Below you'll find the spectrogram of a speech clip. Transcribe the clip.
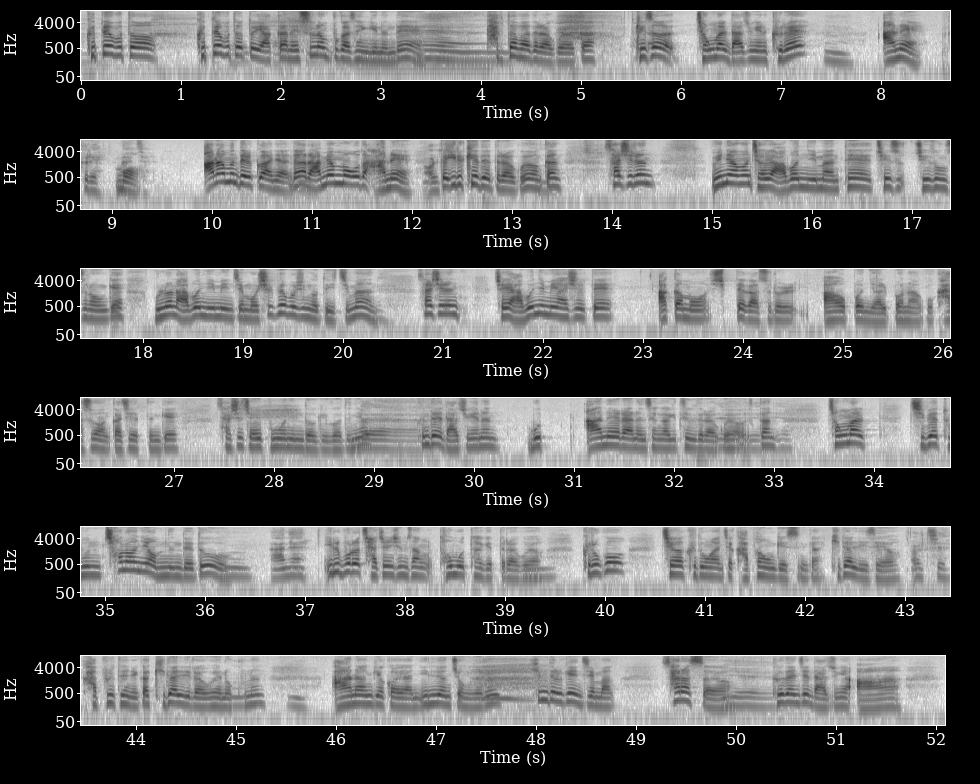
그때부터 그때부터 또 약간의 슬럼프가 생기는데 예. 답답하더라고요. 그러니까 그래서 정말 나중에는 그래 음, 안 해. 그래. 뭐 맞아. 안 하면 될 거 아니야. 내가 라면 먹어도 안 해. 그러니까. 이렇게 되더라고요. 그러니까 사실은 왜냐하면 저희 아버님한테 죄수, 죄송스러운 게 물론 아버님이 이제 뭐 실패 보신 것도 있지만 사실은 저희 아버님이 하실 때 아까 뭐 10대 가수를 아홉 번, 열번 하고 가수왕까지 했던 게 사실 저희 부모님 덕이거든요. 네. 근데 나중에는 못 아내라는 생각이 들더라고요. 예, 예, 그러니까 예. 정말 집에 돈 천 원이 없는데도 음, 안 해. 일부러 자존심 상 더 못하겠더라고요. 음. 그리고 제가 그동안 이제 갚아온 게 있으니까 기다리세요. 옳지. 갚을 테니까 기다리라고 해놓고는 음, 안한 게 거의 한 1년 정도를 힘들게 이제 막 살았어요. 예. 그러다 이제 나중에 아,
